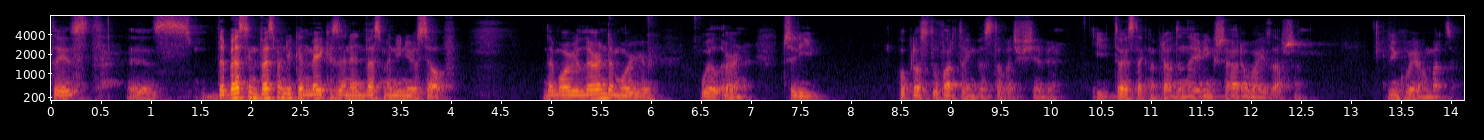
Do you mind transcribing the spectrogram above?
to jest e, The best investment you can make is an investment in yourself. The more you learn, the more you will earn. Czyli po prostu warto inwestować w siebie. I to jest tak naprawdę największy ROI zawsze. Dziękuję Wam bardzo.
